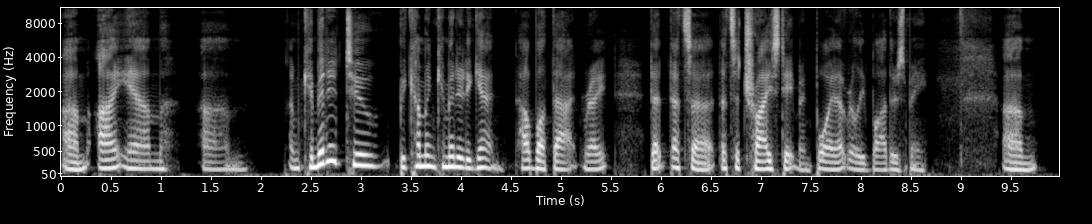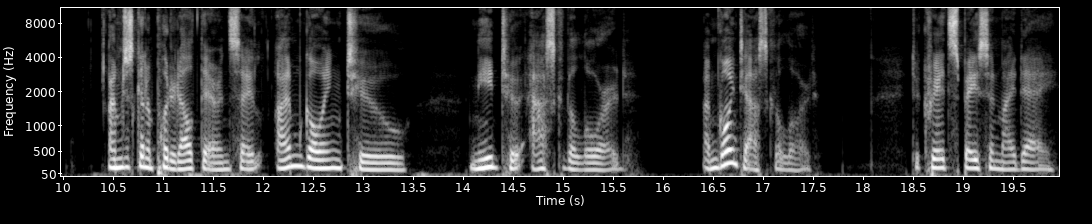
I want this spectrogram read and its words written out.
um, I am um, I'm committed to becoming committed again. How about that, right? That that's a that's a try statement. Boy, that really bothers me. Um, I'm just going to put it out there and say I'm going to need to ask the Lord. I'm going to ask the Lord to create space in my day,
